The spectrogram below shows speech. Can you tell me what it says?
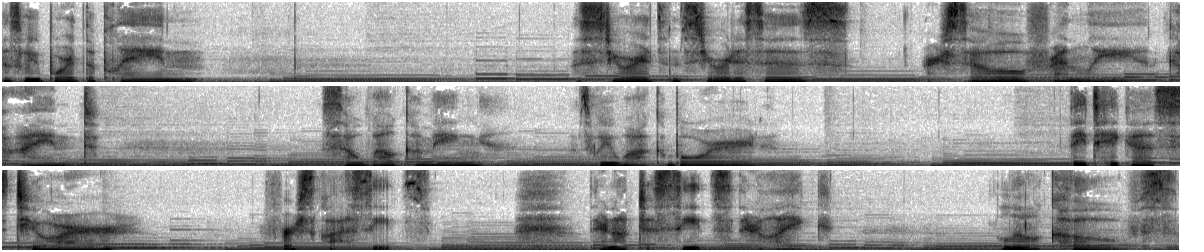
As we board the plane, the stewards and stewardesses are so friendly and kind, so welcoming as we walk aboard. They take us to our first class seats. They're not just seats, they're like little coves.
